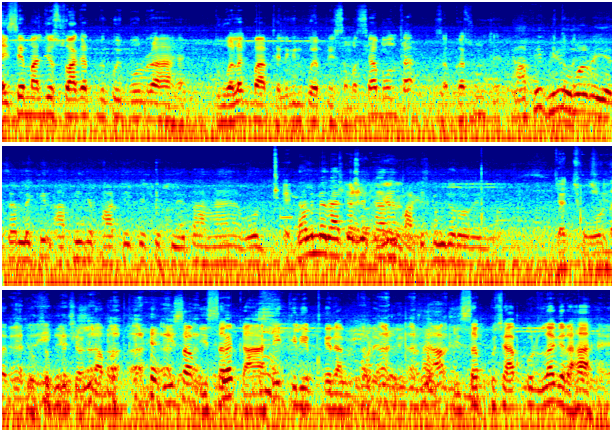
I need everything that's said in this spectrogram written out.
ऐसे मान लीजिए स्वागत में कोई बोल रहा है तो वो अलग बात है लेकिन कोई अपनी समस्या बोलता सबका सुनते। हैं काफ़ी भीड़ उमड़ रही है सर लेकिन आप ही के पार्टी के कुछ नेता हैं वो दल में रहकर के कह रहे हैं। पार्टी कमज़ोर हो रही है। क्या छोड़ न दीजिए सब ये चिंता मत। ये सब ये सब काहे के लिए फेरा में पड़े ये सब कुछ आपको लग रहा है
